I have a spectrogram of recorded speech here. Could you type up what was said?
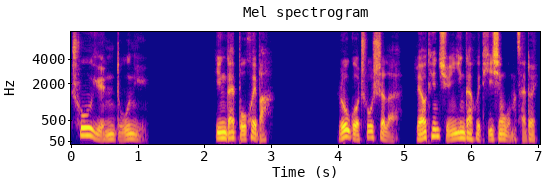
出云独女，应该不会吧？如果出事了，聊天群应该会提醒我们才对。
